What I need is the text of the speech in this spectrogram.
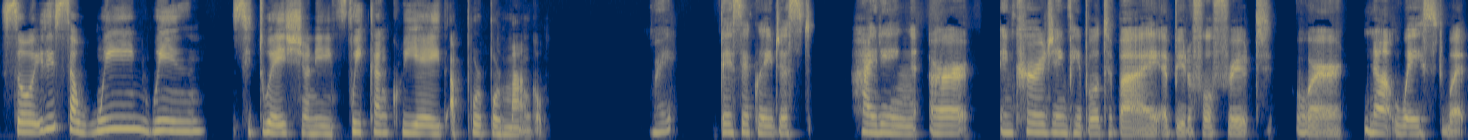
So it is a win-win situation if we can create a purple mango. Right. Basically just hiding or encouraging people to buy a beautiful fruit or not waste what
